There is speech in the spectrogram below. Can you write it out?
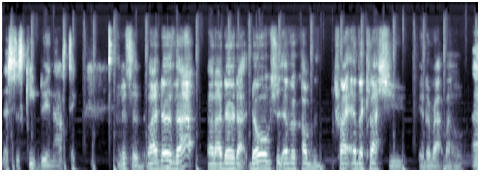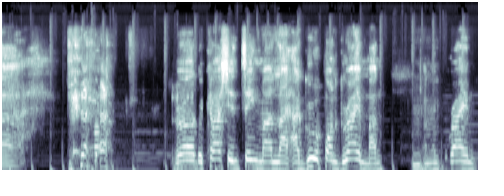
Let's just keep doing our thing. Listen, I know that, and I know that no one should ever come try ever clash you in a rap battle. Ah, bro, the clashing thing, man. Like I grew up on grime, man. I'm a grime.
